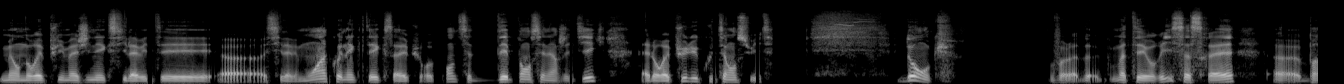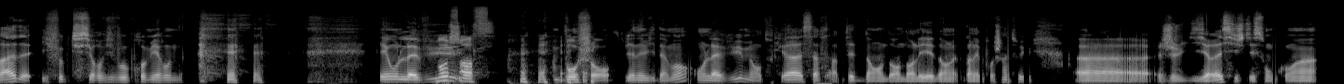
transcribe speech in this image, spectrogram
Mais on aurait pu imaginer que s'il avait été, euh, s'il avait moins connecté, que ça avait pu reprendre, cette dépense énergétique, elle aurait pu lui coûter ensuite. Donc, voilà, ma théorie, ça serait, euh, Brad, il faut que tu survives au premier round. Et on l'a vu. Bonne chance. bon chance, bien évidemment. On l'a vu, mais en tout cas, ça fera peut-être dans, dans, dans, les, dans, dans les prochains trucs. Euh, je lui dirais, si j'étais son coin,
